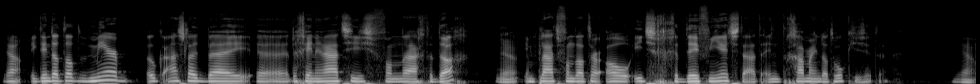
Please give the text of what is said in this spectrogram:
Ja. Ik denk dat dat meer ook aansluit bij eh, de generaties vandaag de dag. Ja. In plaats van dat er al iets gedefinieerd staat en ga maar in dat hokje zitten. ja.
